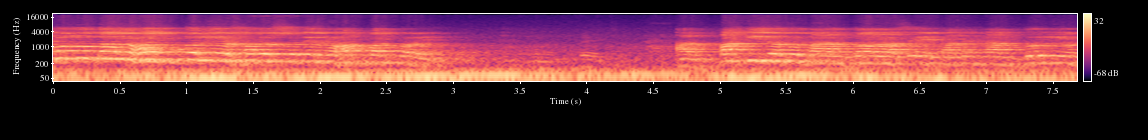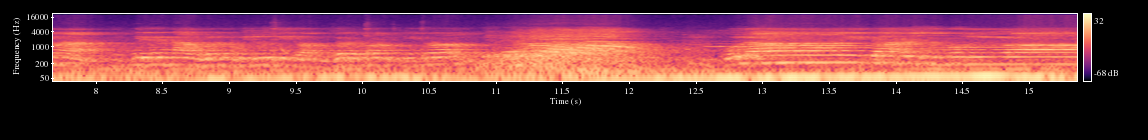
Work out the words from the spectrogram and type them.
কোনো দলীয় সদস্যদের করে। আর বাকি যত দল আছে, তাদের নাম দলীয় না নাম হলো বিরোধী দল। কি দল? أولئك حزب الله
